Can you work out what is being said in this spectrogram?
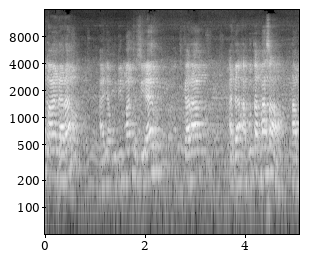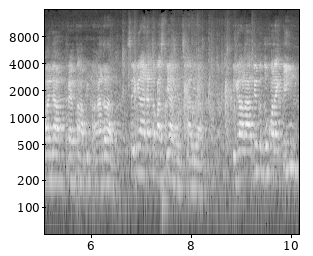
ke Pangandaran, hanya Budiman, CCR, sekarang ada angkutan massal, namanya kereta api Pangandaran. Sehingga ada kepastian sekalian. Tinggal nanti tentu collecting,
